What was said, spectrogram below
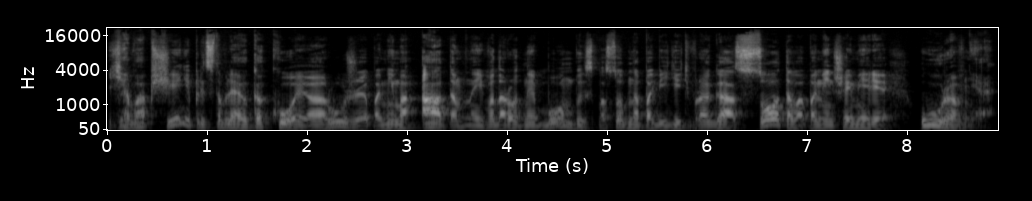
я вообще не представляю, какое оружие, помимо атомной и водородной бомбы, способно победить врага сотого, по меньшей мере, уровня.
